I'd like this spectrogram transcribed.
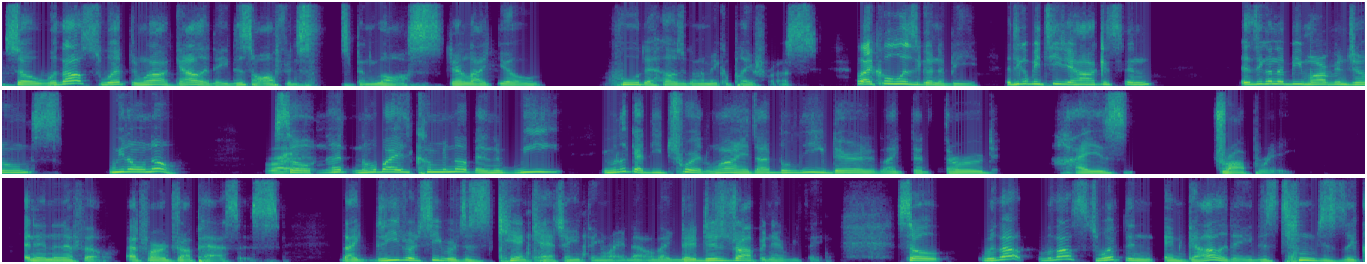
So without Swift and without Golladay, this offense has been lost. They're like, yo, who the hell is going to make a play for us? Like, who is it going to be? Is it going to be T.J. Hockenson? Is it going to be Marvin Jones? We don't know. So no, nobody's coming up, and we. You look at Detroit Lions. I believe they're like the third highest drop rate in the NFL as far as drop passes. Like these receivers just can't catch anything right now. Like they're just dropping everything. So without without Swift and, and Golladay, this team just like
